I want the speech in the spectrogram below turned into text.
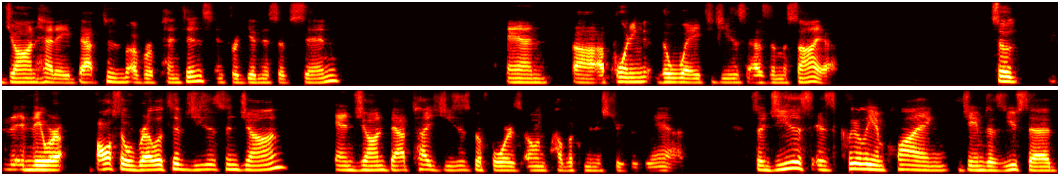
John had a baptism of repentance and forgiveness of sin, and uh, appointing the way to Jesus as the Messiah. So they were also relative Jesus and John, and John baptized Jesus before his own public ministry began. So Jesus is clearly implying, James, as you said,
